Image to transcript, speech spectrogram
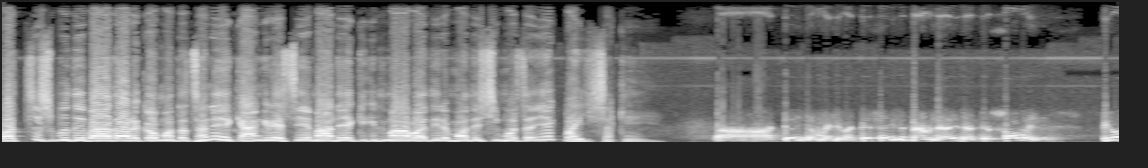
पच्चिस बुधे बाधा अड्काउमा त छ नि काङ्ग्रेस एमाले एकीकृत माओवादी र मधेसी मोर्चा एक भइसके। त्यही त मैले भने त्यसैले हामीले होइन त्यो सबै। त्यो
